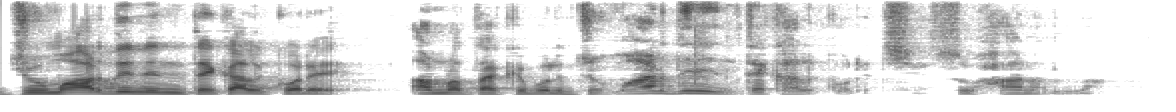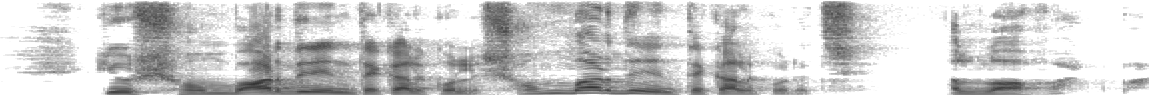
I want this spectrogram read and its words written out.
জুমার দিন ইন্তেকাল করে, আমরা তাকে বলি, জুমার দিন ইন্তেকাল করেছে। সুহান আল্লাহ কেউ সোমবার দিন ইন্তেকাল করলে, সোমবার দিন ইন্তেকাল করেছে। আল্লাহ আকবার।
